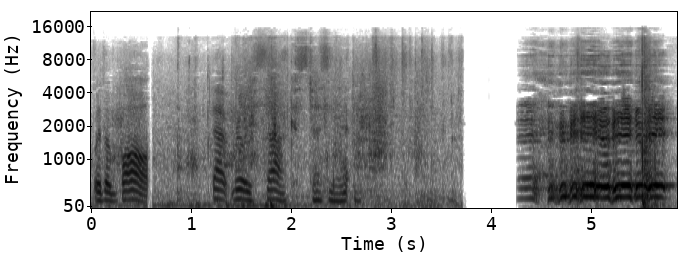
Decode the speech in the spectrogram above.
with a ball. That really sucks, doesn't it?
